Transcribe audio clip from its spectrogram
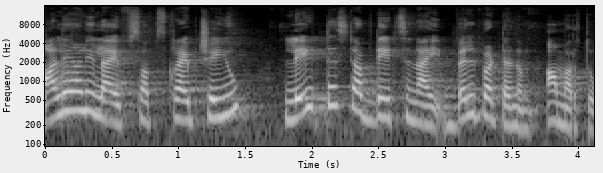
മലയാളി ലൈഫ് സബ്സ്ക്രൈബ് ചെയ്യൂ. ലേറ്റസ്റ്റ് അപ്ഡേറ്റ്സിനായി ബെൽ ബട്ടണും അമർത്തും.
